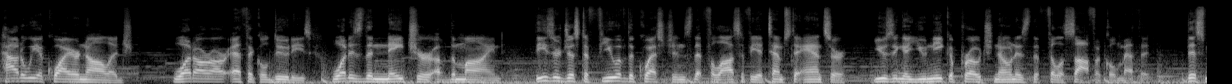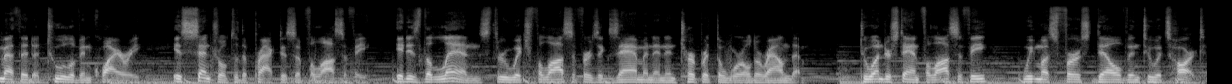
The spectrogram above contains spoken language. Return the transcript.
How do we acquire knowledge? What are our ethical duties? What is the nature of the mind? These are just a few of the questions that philosophy attempts to answer, using a unique approach known as the philosophical method. This method, a tool of inquiry, is central to the practice of philosophy. It is the lens through which philosophers examine and interpret the world around them. To understand philosophy, we must first delve into its heart.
